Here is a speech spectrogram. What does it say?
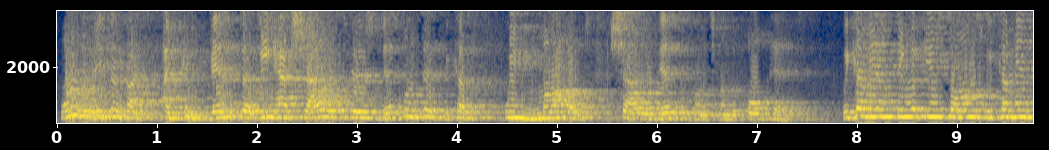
One of the reasons I'm, I'm convinced that we have shallow spiritual disciplines is because we've modeled shallow disciplines from the pulpit. We come in, sing a few songs, we come in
